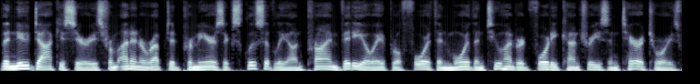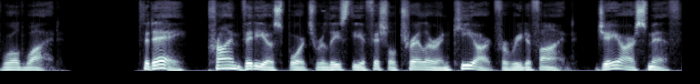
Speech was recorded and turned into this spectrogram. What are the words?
The new docuseries from Uninterrupted premieres exclusively on Prime Video April 4 in more than 240 countries and territories worldwide. Today, Prime Video Sports released the official trailer and key art for Redefined, J.R. Smith,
